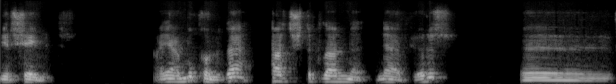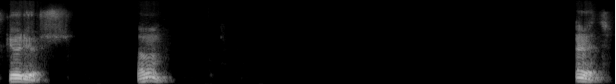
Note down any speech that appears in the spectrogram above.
bir şey midir? Yani bu konuda tartıştıklarını ne yapıyoruz? Ee, görüyoruz. Tamam mı? Evet.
